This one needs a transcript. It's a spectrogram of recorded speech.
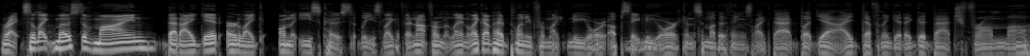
right. So like most of mine that I get are like on the East Coast at least. Like if they're not from Atlanta, like I've had plenty from like New York, upstate New mm-hmm. York, and some other things like that. But yeah, I definitely get a good batch from uh,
